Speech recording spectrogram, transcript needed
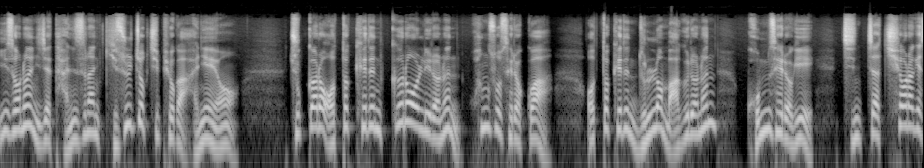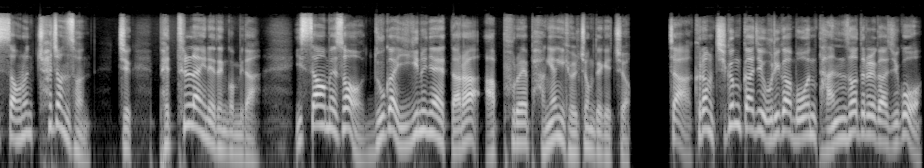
이 선은 이제 단순한 기술적 지표가 아니에요. 주가를 어떻게든 끌어올리려는 황소 세력과 어떻게든 눌러 막으려는 곰 세력이 진짜 치열하게 싸우는 최전선, 즉 배틀라인에 된 겁니다. 이 싸움에서 누가 이기느냐에 따라 앞으로의 방향이 결정되겠죠. 자, 그럼 지금까지 우리가 모은 단서들을 가지고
